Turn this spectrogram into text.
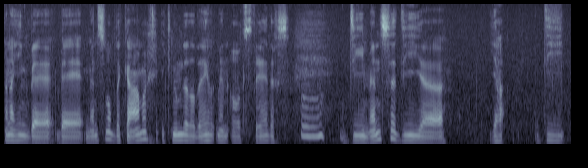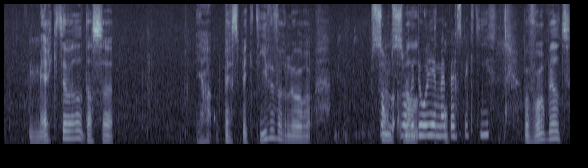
En dan ging ik bij, bij mensen op de kamer, ik noemde dat eigenlijk mijn oud-strijders. Mhm. Die mensen die, ja, die merkten wel dat ze ja, perspectieven verloren. Soms wat, wat wel bedoel je met op- perspectief? Bijvoorbeeld,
